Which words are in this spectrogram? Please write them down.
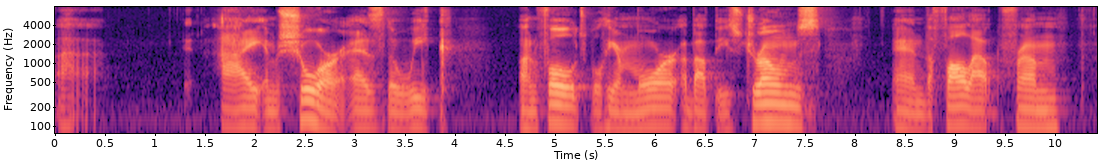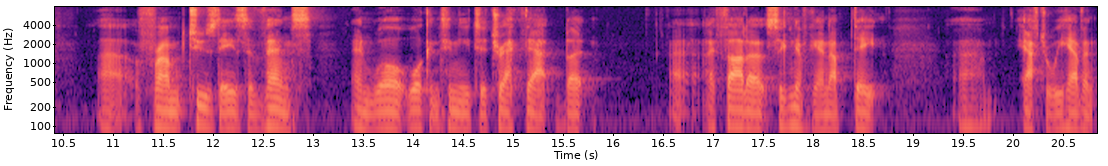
Uh, I am sure as the week unfolds, we'll hear more about these drones and the fallout from uh, from Tuesday's events, and we'll we'll continue to track that. But I thought a significant update um, after we haven't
